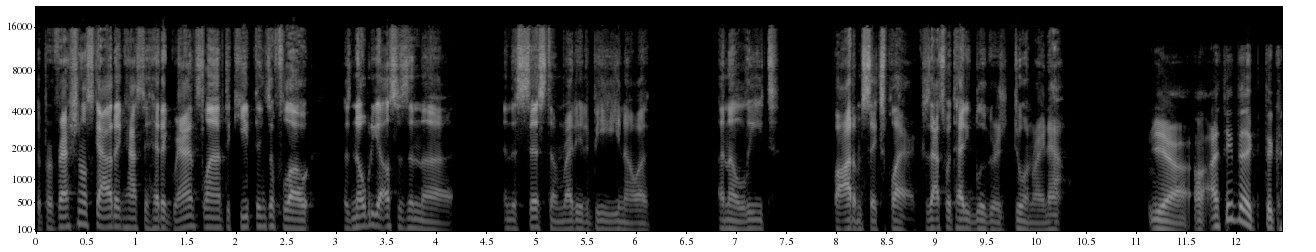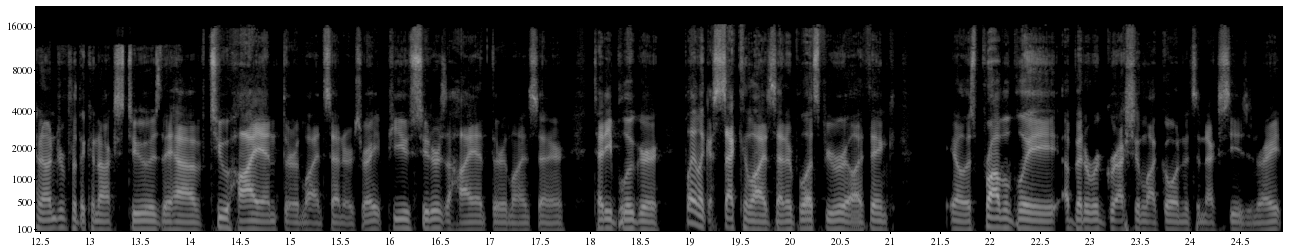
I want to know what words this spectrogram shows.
the professional scouting has to hit a grand slam to keep things afloat because nobody else is in the in the system ready to be, you know, a an elite bottom six player because that's what Teddy Blueger is doing right now. Yeah, uh, I think the the conundrum for the Canucks too is they have two high end third line centers, right? Pius Suter is a high end third line center. Teddy Blueger playing like a second line center, but let's be real. I think you know there's probably a bit of regression like going into next season, right?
